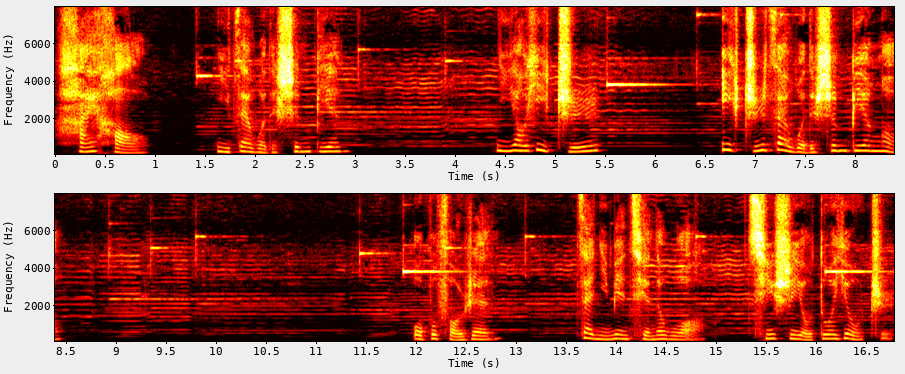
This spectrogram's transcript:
还好。你在我的身边，你要一直一直在我的身边哦。我不否认，在你面前的我其实有多幼稚。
